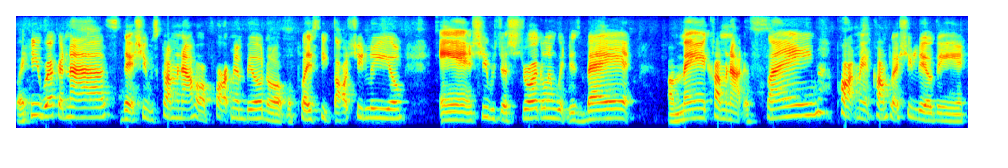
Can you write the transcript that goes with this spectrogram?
But he recognized that she was coming out her apartment building or the place he thought she lived, and she was just struggling with this bag. A man coming out the same apartment complex she lived in,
